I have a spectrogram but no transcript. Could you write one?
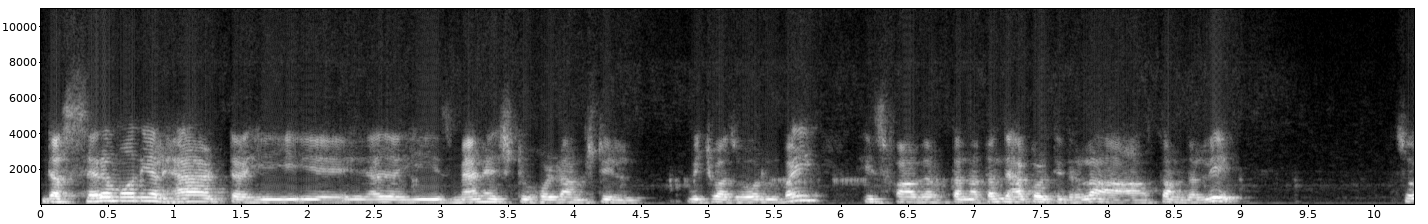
the ceremonial hat he is manage to hold on still which was worn by his father ತನ್ನ ತಂದೆ ಹಾಕೊಳ್ತಿದ್ರಲ್ಲ ಆ ಸ್ಥಾನದಲ್ಲಿ ಸೊ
